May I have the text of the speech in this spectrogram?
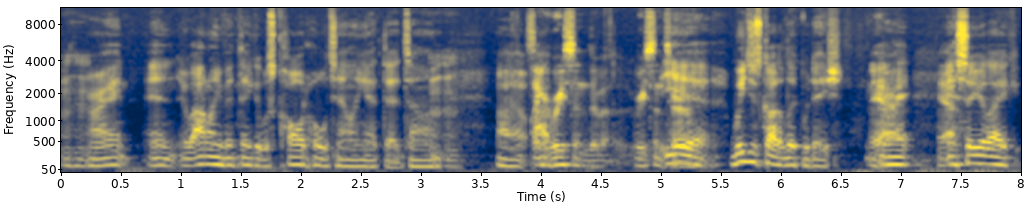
Mhm. all right, and I don't even think it was called wholesaling at that time. Uh, It's like I- a recent recent term. yeah, we just call it liquidation. Yeah, All right. yeah. And so you're like,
